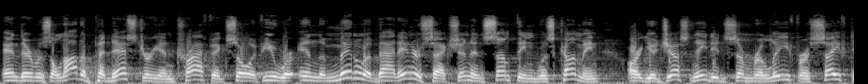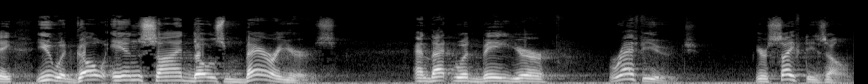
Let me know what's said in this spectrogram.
and there was a lot of pedestrian traffic. So if you were in the middle of that intersection and something was coming, or you just needed some relief or safety, you would go inside those barriers. And that would be your refuge, your safety zone.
